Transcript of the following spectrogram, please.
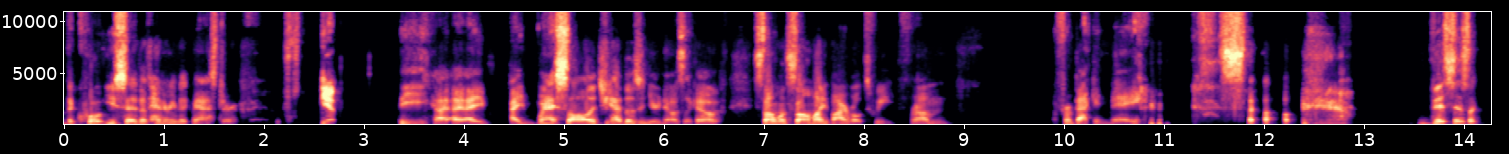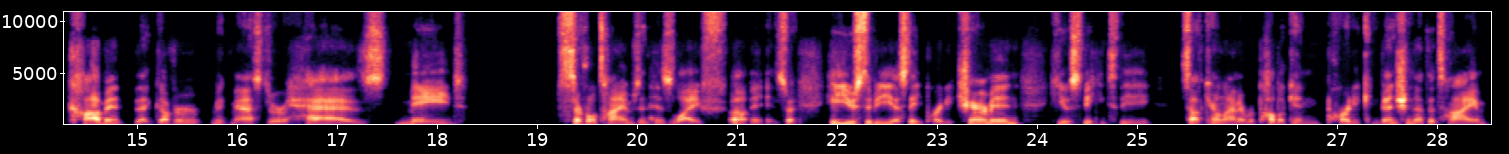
the quote you said of Henry McMaster. Yep. The I, I I when I saw that you had those in your notes, like oh, someone saw my viral tweet from from back in May. so this is a comment that Governor McMaster has made several times in his life. Uh, so he used to be a state party chairman. He was speaking to the South Carolina Republican Party convention at the time.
